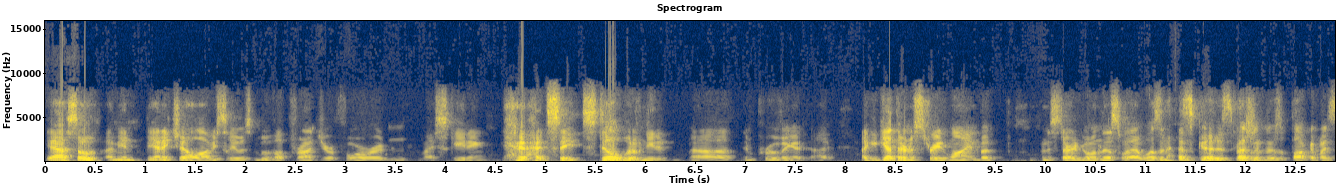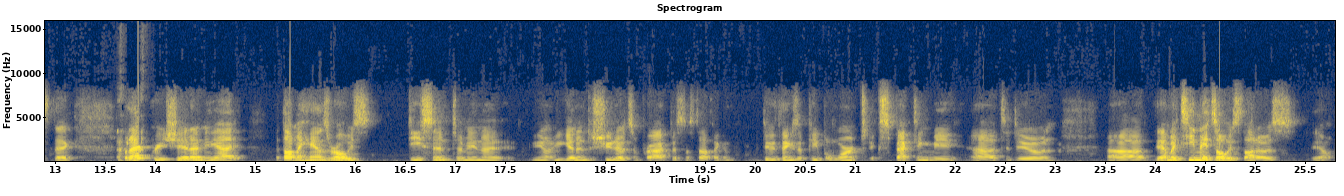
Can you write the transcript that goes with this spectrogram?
Yeah, so I mean, the NHL obviously was move up front, you're forward, and my skating, I'd say, still would have needed uh, improving. It, I, I could get there in a straight line, but when it started going this way, I wasn't as good, especially if there's a puck on my stick. But I appreciate it. I mean, I, I thought my hands were always decent. I mean, I you know, you get into shootouts and practice and stuff. I can do things that people weren't expecting me uh, to do, and uh, yeah, my teammates always thought I was you know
